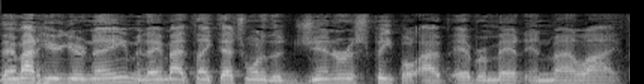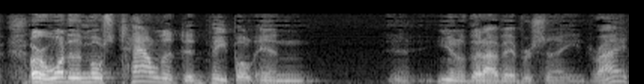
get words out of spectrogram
They might hear your name and they might think that's one of the generous people I've ever met in my life. Or one of the most talented people in, you know, that I've ever seen, right?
